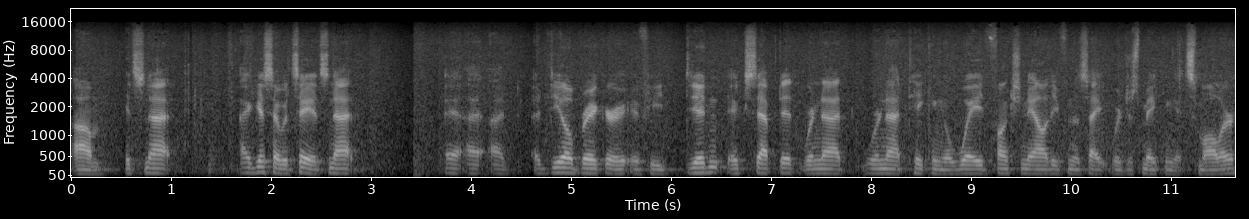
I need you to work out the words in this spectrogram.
um, it's not, I guess I would say it's not a, a, a deal breaker if he didn't accept it. We're not, we're not taking away functionality from the site, we're just making it smaller.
